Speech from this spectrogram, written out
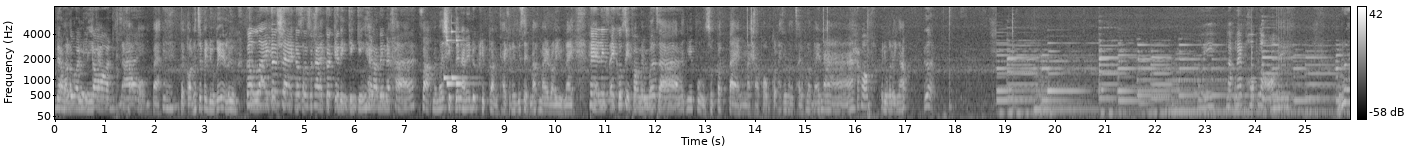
เดี๋ยวมาดูอันนี้ก่อนนะครับผมแต่แต่ก่อนที่จะไปดูก็อย่าลืมกดไลค์กดแชร์กด subscribe กดกระดิ่งกิ๊งๆให้เราด้วยนะคะ ฝาก membership ด้วยนะได้ดูคลิปก่อนใครกันให้พิเศษมากมายรออยู่ใน Playlist Exclusive for Member จ้าและญี่ปุ่นซุปเปอร์แตงนะครับผมกดให้กำลังใจพวกเราได้นะครับผมไปดูกันเลยครับเลือเฮ้ยรักแรกพบเหรอ รั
